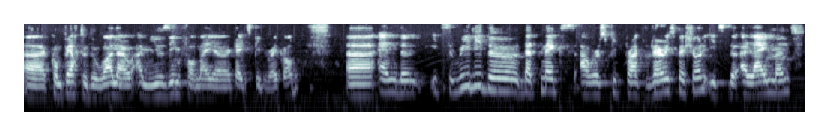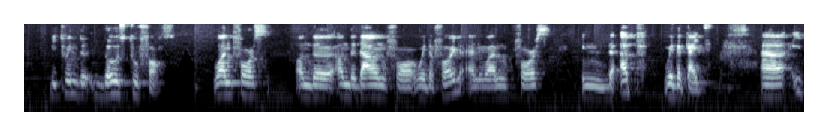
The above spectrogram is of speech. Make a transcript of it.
uh, compared to the one I, am using for my uh, kite speed record. Uh, and it's really the that makes our speed speedcraft very special. It's the alignment between the, those two forces. One force on the on the down for with the foil and one force in the up with the kite uh, it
